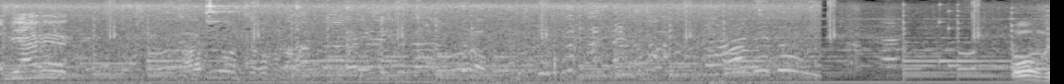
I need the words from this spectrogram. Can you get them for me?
अब यहाँ ओह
